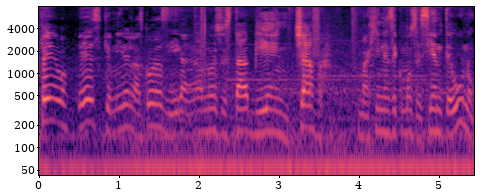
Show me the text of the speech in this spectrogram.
feo es que miren las cosas y digan, ah, no, eso está bien chafa. Imagínense cómo se siente uno.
